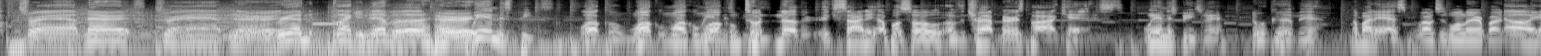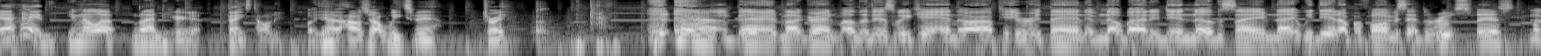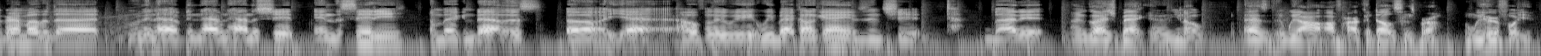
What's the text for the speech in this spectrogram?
Trap nerds, trap nerds, real niggas like you never heard. We in this piece. Welcome, welcome, welcome, We welcome to piece. another exciting episode of the Trap Nerds Podcast. We in this piece, man. Doing good, man. Nobody asked me, but I just want to let everybody know. Oh yeah, hey, you know what? I'm glad to hear it. Thanks, Tony. But yeah, how's y'all weeks, man? Dre? Buried my grandmother this weekend, R.I.P. Ruth Ann. If nobody didn't know, the same night we did our performance at the Roots Fest, my grandmother died. We've been, have, been having of shit in the city. I'm back in Dallas. Uh, yeah. Hopefully we we back on games and shit. About it. I'm glad you're back. And, you know, as we all offer our condolences, bro. And we here for you.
